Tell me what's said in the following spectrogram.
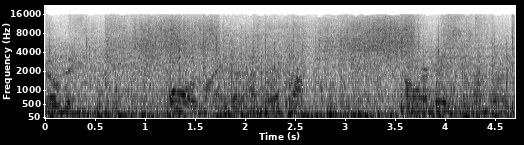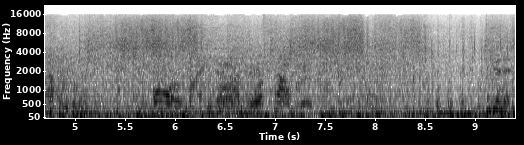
Building. Ore miner under attack. Our base is under attack. Ore miner under attack. Unit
